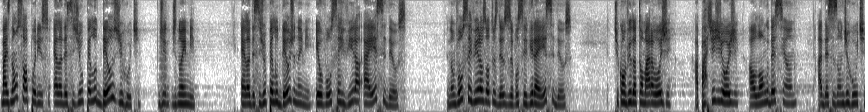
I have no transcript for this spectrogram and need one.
mas não só por isso, ela decidiu pelo Deus de Ruth de, de Noemi. Ela decidiu pelo Deus de Noemi. Eu vou servir a, a esse Deus. Eu não vou servir aos outros deuses, eu vou servir a esse Deus. Te convido a tomar hoje, a partir de hoje, ao longo desse ano, a decisão de Ruth.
